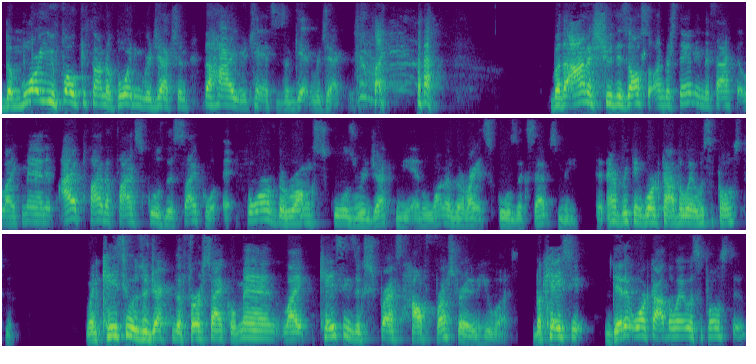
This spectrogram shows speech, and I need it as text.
The more you focus on avoiding rejection, the higher your chances of getting rejected. but the honest truth is also understanding the fact that, like, man, if I apply to five schools this cycle, and four of the wrong schools reject me, and one of the right schools accepts me, then everything worked out the way it was supposed to. When Casey was rejected the first cycle, man, like Casey's expressed how frustrated he was. But Casey, did it work out the way it was supposed to?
